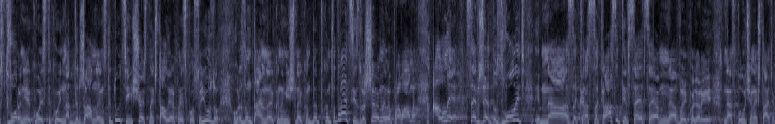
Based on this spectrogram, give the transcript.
створення якоїсь такої наддержавної інституції, щось на кшталт Європейського союзу, горизонтальної економічної кон- конфедерації з розширеними правами. Але це вже дозволить е, закрас- закрасити все це в кольори Сполучених Штатів.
